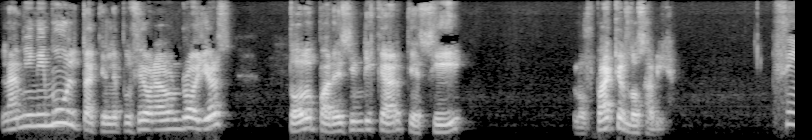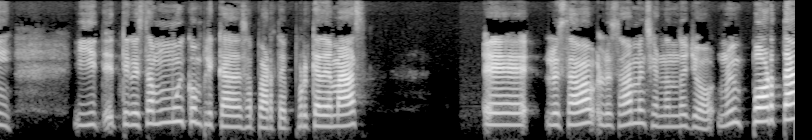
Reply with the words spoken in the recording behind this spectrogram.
la mini multa que le pusieron a Aaron Rodgers, todo parece indicar que sí, los Packers lo sabían. Sí, y te, está muy complicada esa parte, porque además, eh, lo, estaba, lo estaba mencionando yo, no importa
